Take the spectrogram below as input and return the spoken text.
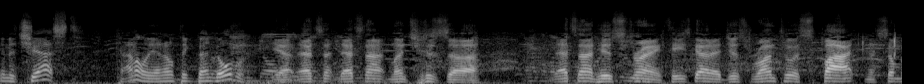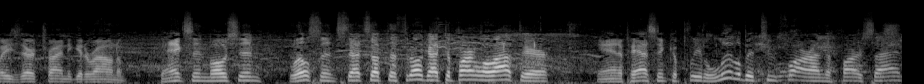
in the chest. Connolly, I don't think bend over. Yeah, that's not, that's not Lynch's. Uh, that's not his strength. He's got to just run to a spot, and if somebody's there trying to get around him. Banks in motion. Wilson sets up the throw. Got DeBartolo out there. And a pass incomplete a little bit too far on the far side,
